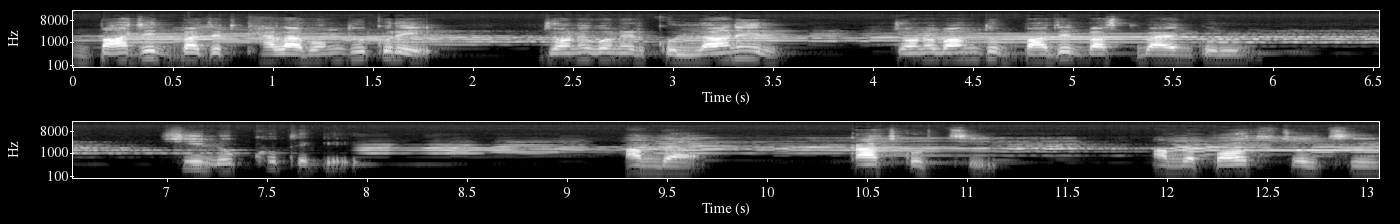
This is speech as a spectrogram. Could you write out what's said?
বাজেট বাজেট খেলা বন্ধ করে জনগণের কল্যাণের জনবান্ধব বাজেট বাস্তবায়ন করুন। সেই লক্ষ্য থেকে আমরা কাজ করছি। আমরা পথ চলছি।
